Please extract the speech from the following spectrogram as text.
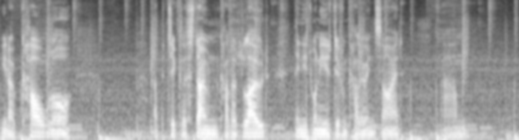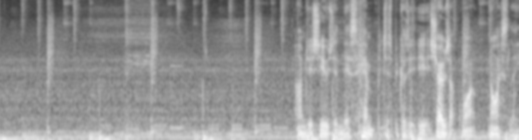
you know coal or a particular stone coloured load then you'd want to use different colour inside. Um, I'm just using this hemp just because it, it shows up quite nicely.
